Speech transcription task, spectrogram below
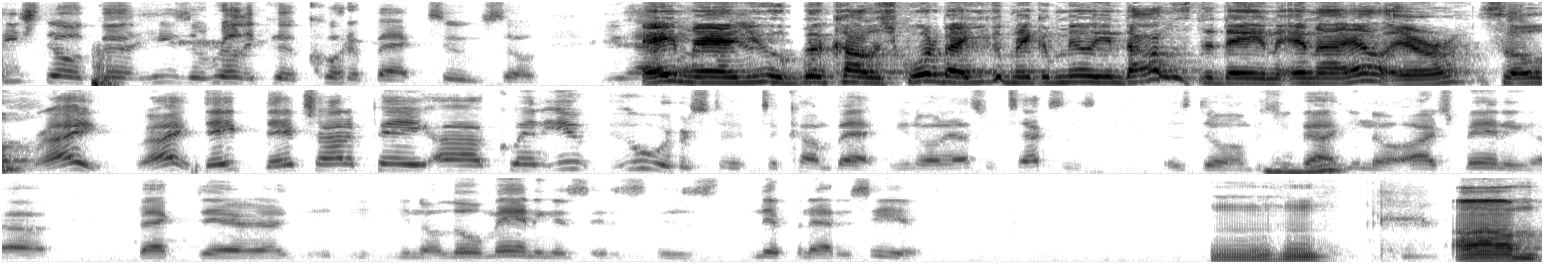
he's still good. He's a really good quarterback too. So hey man, you a good college quarterback. You could make a million dollars today in the NIL era. So right, right. They they're trying to pay uh, Quinn Ewers to, to come back. You know that's what Texas is doing. But you got mm-hmm. you know Arch Manning uh, back there. You know, Lil Manning is is, is nipping at his heels. Hmm. Um.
